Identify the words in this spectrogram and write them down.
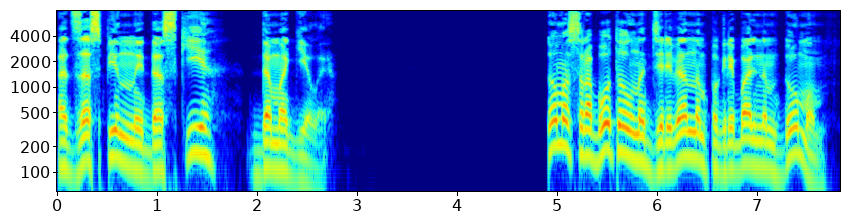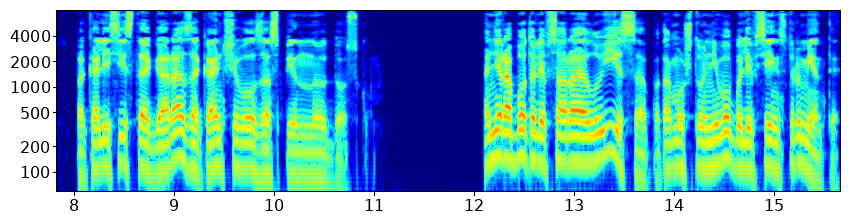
От заспинной доски до могилы. Томас работал над деревянным погребальным домом, пока лесистая гора заканчивал заспинную доску. Они работали в сарае Луиса, потому что у него были все инструменты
